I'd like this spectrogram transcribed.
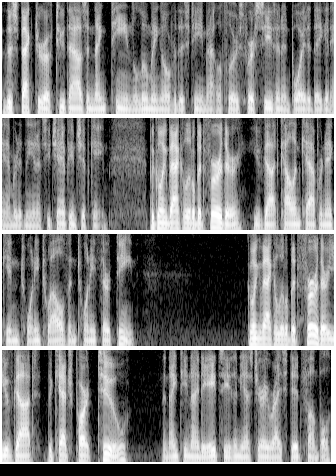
the specter of 2019 looming over this team at LaFleur's first season, and boy, did they get hammered in the NFC Championship game. But going back a little bit further, you've got Colin Kaepernick in 2012 and 2013. Going back a little bit further, you've got the catch part two, the 1998 season. Yes, Jerry Rice did fumble.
